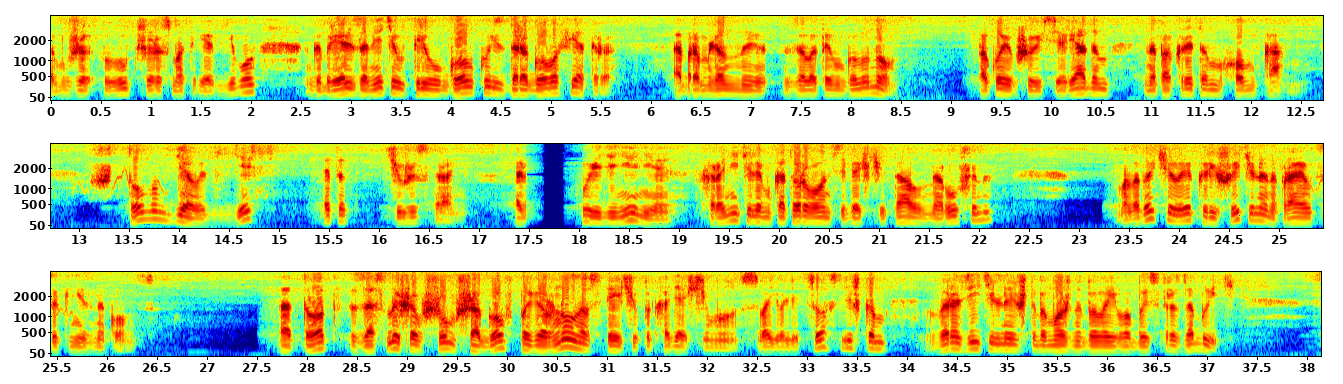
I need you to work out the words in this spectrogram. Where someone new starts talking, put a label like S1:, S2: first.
S1: тому же, лучше рассмотрев его, Габриэль заметил треуголку из дорогого фетра, обрамленную золотым голуном, покоившуюся рядом на покрытом мхом камне. Что мог делать здесь этот чужестранец? Уединение, хранителем которого он себя считал, нарушено, молодой человек решительно направился к незнакомцу. А тот, заслышав шум шагов, повернул навстречу подходящему свое лицо, слишком выразительное, чтобы можно было его быстро забыть.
